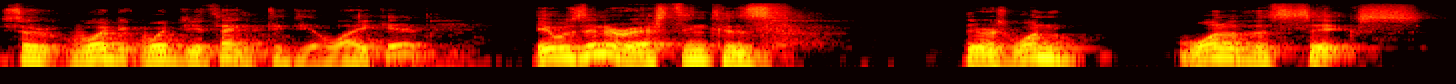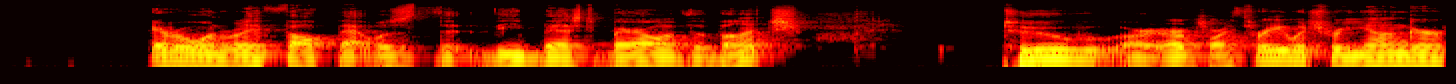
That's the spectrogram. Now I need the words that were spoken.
So what, what do you think? Did you like it? It was interesting because there was one one of the six. Everyone really thought that was the, the best barrel of the bunch. Two or, or sorry, three, which were younger,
